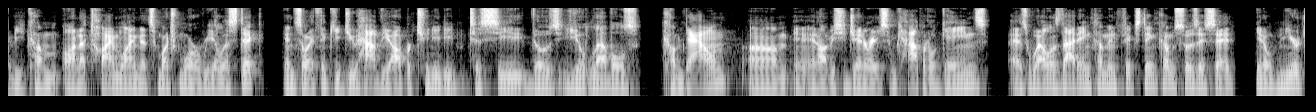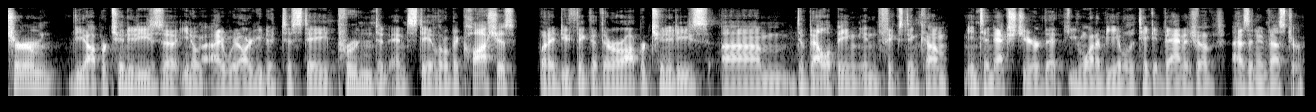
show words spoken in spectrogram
become on a timeline that's much more realistic. And so I think you do have the opportunity to see those yield levels come down um, and, and, obviously generate some capital gains as well as that income in fixed income. So as I said, you know, near term, the opportunities, uh, you know, I would argue to, to stay prudent and, and stay a little bit cautious. But I do think that there are opportunities um, developing in fixed income into next year that you want to be able to take advantage of as an investor.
